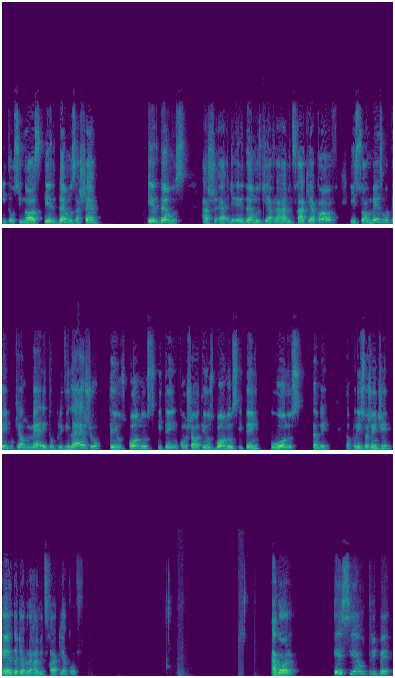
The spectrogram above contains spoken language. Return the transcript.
Então, se nós herdamos Hashem, herdamos, eh, herdamos de Abraham, Isaac e Yaakov, isso ao mesmo tempo que é um mérito, um privilégio, tem os ônus e tem, como chama, tem os bônus e tem o ônus também. Então, por isso a gente herda de Abraham, Isaac e Yaakov. Agora, esse é o tripé.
